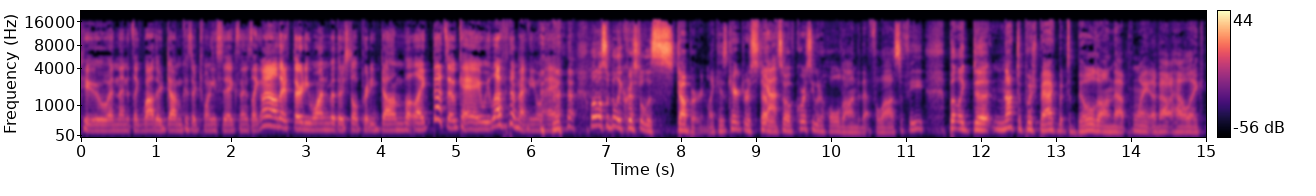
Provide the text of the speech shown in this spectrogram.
22. And then it's like, wow, they're dumb because they're 26. And it's like, well, they're 31, but they're still pretty dumb. But like, that's okay. We love them anyway. Well, also Billy Crystal is stubborn. Like his character is stubborn, Yeah. so of course he would hold on to that philosophy. But like to not to push back, but to build on that point about how like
